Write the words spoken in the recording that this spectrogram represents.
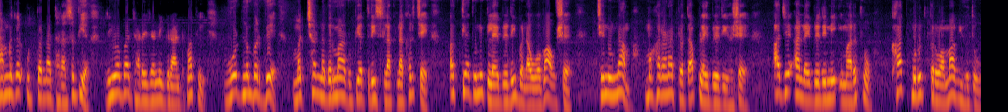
જામનગર ઉત્તરના ધારાસભ્ય રીવાબા જાડેજાની ગ્રાન્ટમાંથી વોર્ડ નંબર બે મચ્છરનગરમાં રૂપિયા ત્રીસ લાખના ખર્ચે અત્યાધુનિક લાઇબ્રેરી બનાવવામાં આવશે, જેનું નામ મહારાણા પ્રતાપ લાઇબ્રેરી હશે. આજે આ લાઇબ્રેરીની ઇમારતનું ખાતમુહૂર્ત કરવામાં આવ્યું હતું.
